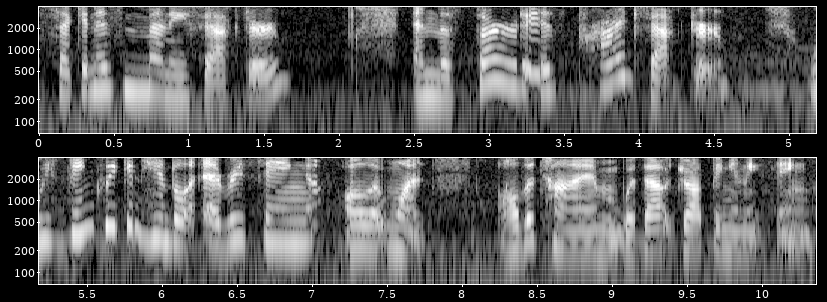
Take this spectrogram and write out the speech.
second is money factor, and the third is pride factor. We think we can handle everything all at once, all the time, without dropping anything.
